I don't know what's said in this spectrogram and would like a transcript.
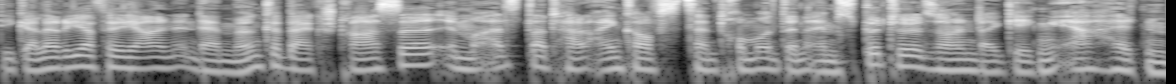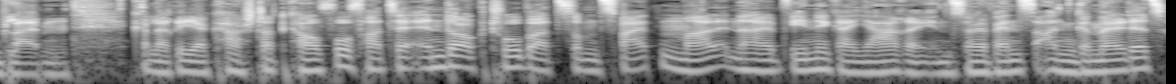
Die Galeria-Filialen in der Mönckebergstraße, im Alstertal Einkaufszentrum und in Eimsbüttel sollen dagegen erhalten bleiben. Galeria Karstadt Kaufhof hatte Ende Oktober zum zweiten Mal innerhalb weniger Jahre Insolvenz angemeldet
